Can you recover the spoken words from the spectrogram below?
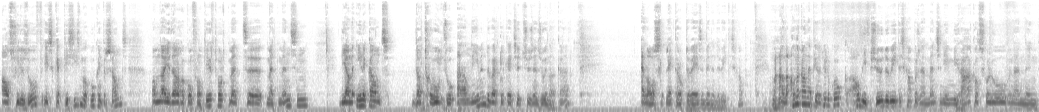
als filosoof, is scepticisme ook interessant, omdat je dan geconfronteerd wordt met, eh, met mensen die aan de ene kant dat gewoon zo aannemen, de werkelijkheid zit zo en zo in elkaar, en alles lijkt daarop te wijzen binnen de wetenschap. Maar aan de andere kant heb je natuurlijk ook al die pseudowetenschappers en mensen die in mirakels geloven en in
